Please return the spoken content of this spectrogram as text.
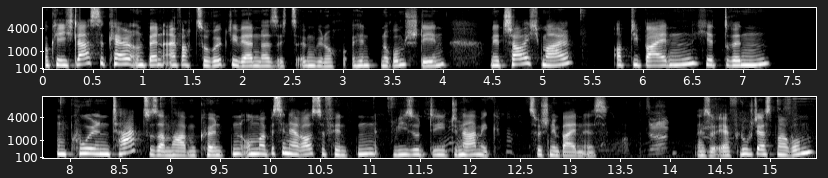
Okay, ich lasse Carol und Ben einfach zurück. Die werden da jetzt irgendwie noch hinten rumstehen. Und jetzt schaue ich mal, ob die beiden hier drin einen coolen Tag zusammen haben könnten, um mal ein bisschen herauszufinden, wie so die Dynamik zwischen den beiden ist. Also er flucht erstmal rum.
